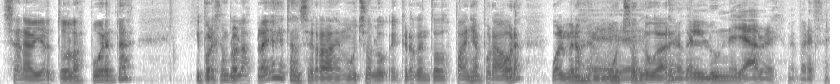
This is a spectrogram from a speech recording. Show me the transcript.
se han abierto las puertas. Y por ejemplo, las playas están cerradas en muchos lugares, creo que en toda España por ahora, o al menos en eh, muchos lugares. Creo que el lunes ya abre, me parece.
